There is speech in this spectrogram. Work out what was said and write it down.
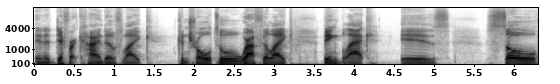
and a different kind of like control tool where I feel like being black is so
